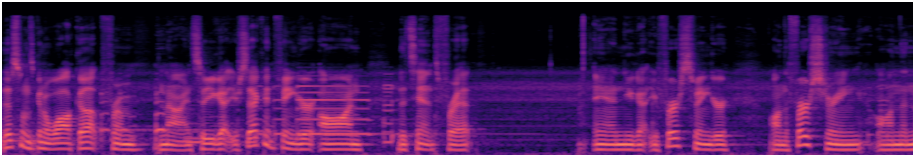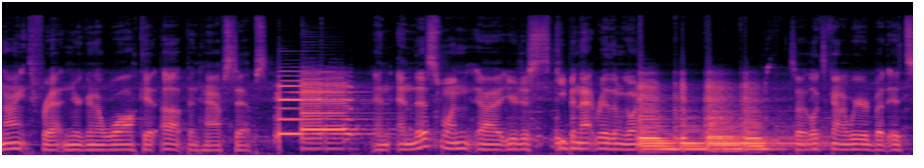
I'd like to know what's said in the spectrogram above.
This one's going to walk up from nine. So you got your second finger on the 10th fret and you got your first finger on the first string on the ninth fret and you're going to walk it up in half steps and and this one uh, you're just keeping that rhythm going so it looks kind of weird but it's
